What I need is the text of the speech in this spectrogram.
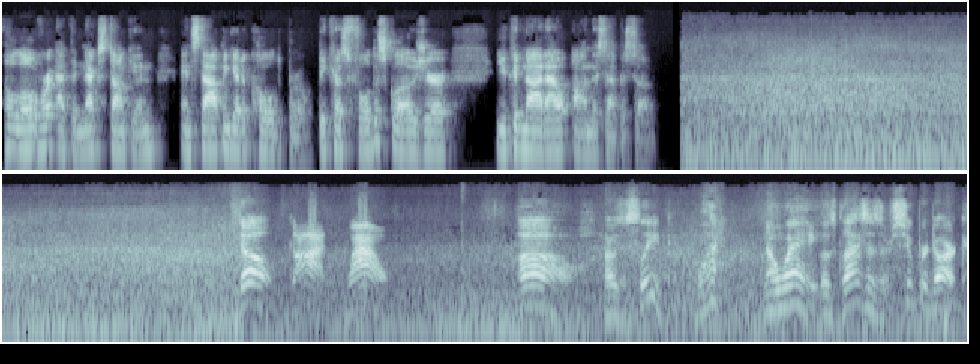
pull over at the next Dunkin' and stop and get a cold brew because, full disclosure, you could not out on this episode. Oh, God. Wow. Oh, I was asleep. What? No way. Those glasses are super dark.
